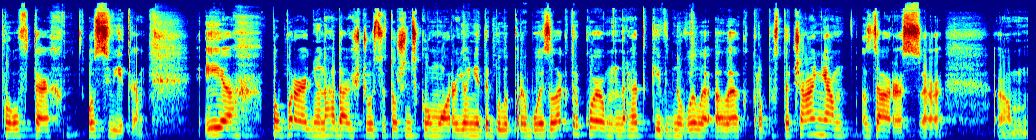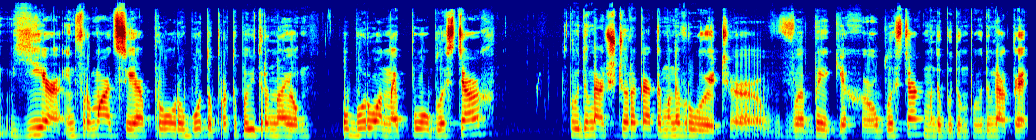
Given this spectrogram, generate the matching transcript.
профтехосвіти. І попередньо нагадаю, що у Святошинському районі, де були перебої з електрикою, енергетики відновили електропостачання. Зараз е, ем, є інформація про роботу протиповітряної оборони по областях. Повідомляють, що ракети маневрують е, в деяких областях. Ми не будемо повідомляти,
